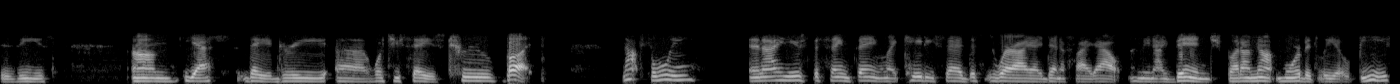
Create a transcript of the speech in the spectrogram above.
disease. Um, yes, they agree uh, what you say is true, but not fully. And I use the same thing. Like Katie said, this is where I identified out. I mean, I binge, but I'm not morbidly obese.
